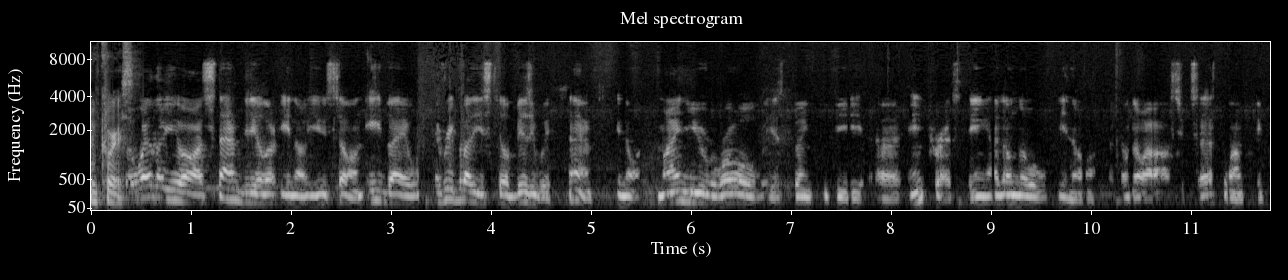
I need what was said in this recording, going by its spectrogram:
Of course. So whether you are a stamp dealer, you know, you sell on eBay, everybody is still busy with stamps. You know, my new role is going to be uh, interesting. I don't know, you know, I don't know how successful I'm going.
